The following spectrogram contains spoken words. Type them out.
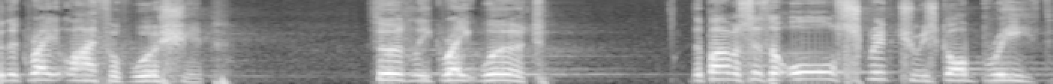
with a great life of worship. Thirdly, great word. The Bible says that all scripture is God breathed.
